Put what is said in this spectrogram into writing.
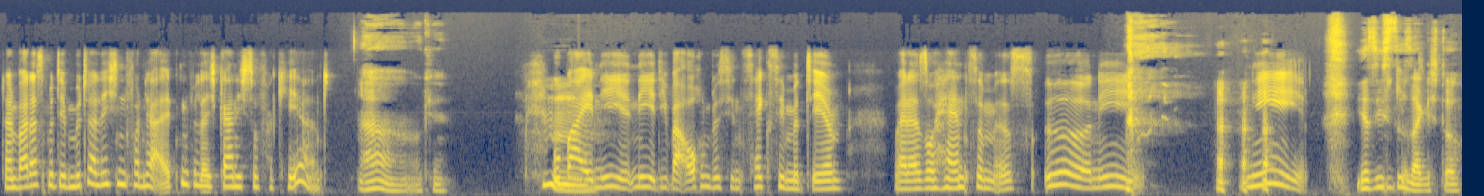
Dann war das mit dem Mütterlichen von der Alten vielleicht gar nicht so verkehrt. Ah, okay. Hm. Wobei, nee, nee, die war auch ein bisschen sexy mit dem, weil er so handsome ist. Ugh, nee. nee. Ja, siehst du, sag ich doch.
